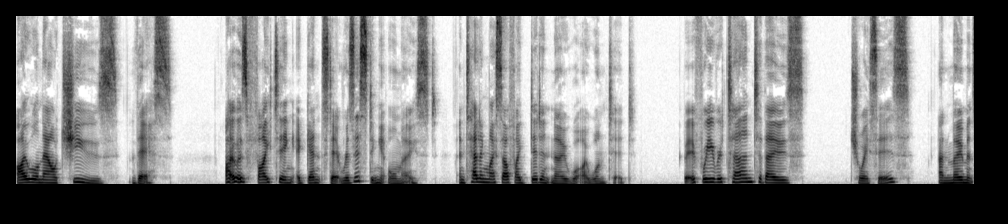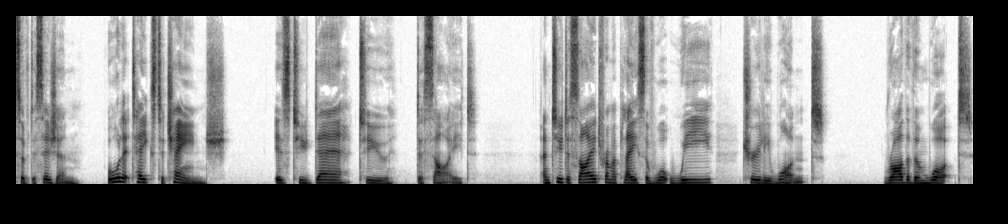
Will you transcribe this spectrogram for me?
I will now choose this. I was fighting against it, resisting it almost, and telling myself I didn't know what I wanted. But if we return to those choices and moments of decision, all it takes to change is to dare to decide. And to decide from a place of what we truly want rather than what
